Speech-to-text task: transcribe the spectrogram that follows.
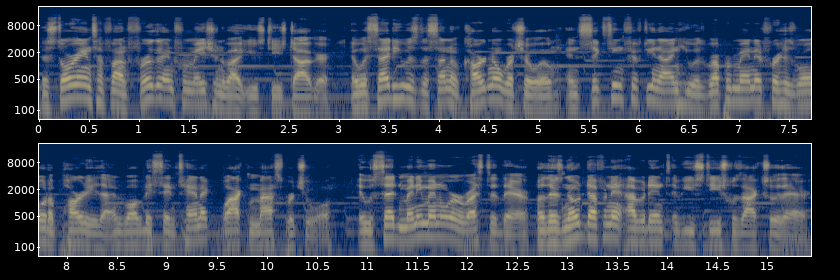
Historians have found further information about Eustache Dauger. It was said he was the son of Cardinal Richelieu. In 1659, he was reprimanded for his role at a party that involved a satanic black mass ritual. It was said many men were arrested there, but there's no definite evidence if Eustache was actually there.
